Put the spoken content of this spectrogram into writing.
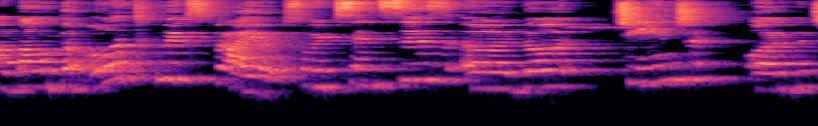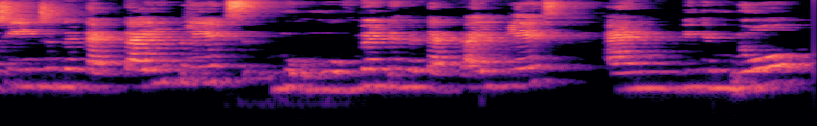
about the earthquakes prior. So it senses uh, the change or the change in the tactile plates, movement in the tactile plates and we can know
